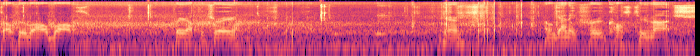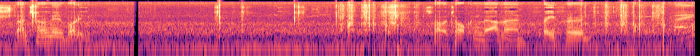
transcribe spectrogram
So I'll fill the whole box. Free off the tree. Yeah. Organic fruit costs too much. Don't tell anybody. That's what we're talking about, man. Free food. Hey?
